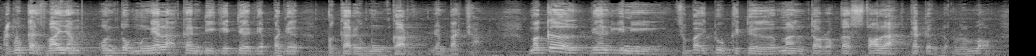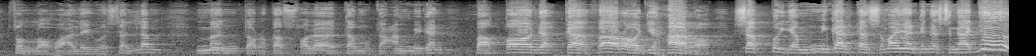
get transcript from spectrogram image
lakukan semayang untuk mengelakkan diri kita daripada perkara mungkar dan fahsya. Maka dengan ini sebab itu kita man taraka salah kata Rasulullah sallallahu alaihi wasallam man taraka salata muta'ammidan faqad kafara jahara siapa yang meninggalkan semayang dengan sengaja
